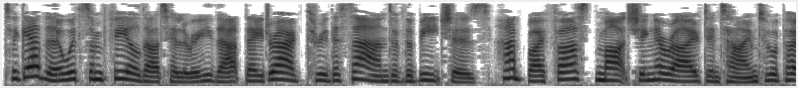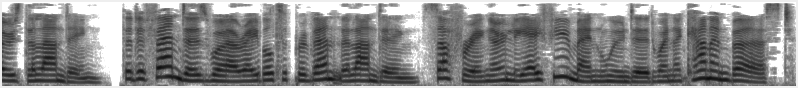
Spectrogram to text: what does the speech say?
together with some field artillery that they dragged through the sand of the beaches, had by fast marching arrived in time to oppose the landing. The defenders were able to prevent the landing, suffering only a few men wounded when a cannon burst.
